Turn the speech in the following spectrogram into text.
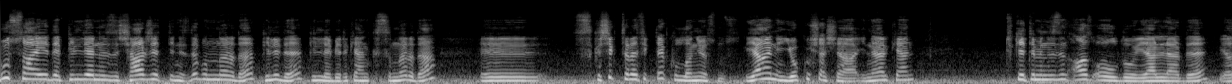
bu sayede pillerinizi şarj ettiğinizde bunları da pili de pille biriken kısımları da e, sıkışık trafikte kullanıyorsunuz. Yani yokuş aşağı inerken tüketiminizin az olduğu yerlerde ya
